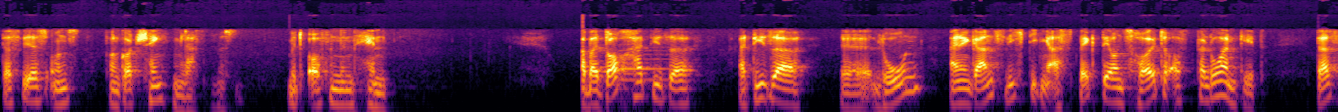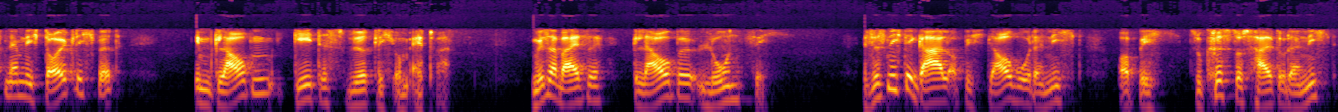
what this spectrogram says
dass wir es uns von Gott schenken lassen müssen, mit offenen Händen. Aber doch hat dieser hat dieser äh, Lohn einen ganz wichtigen Aspekt, der uns heute oft verloren geht. Dass nämlich deutlich wird, im Glauben geht es wirklich um etwas. In gewisser Weise, Glaube lohnt sich. Es ist nicht egal, ob ich glaube oder nicht, ob ich zu Christus halte oder nicht,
